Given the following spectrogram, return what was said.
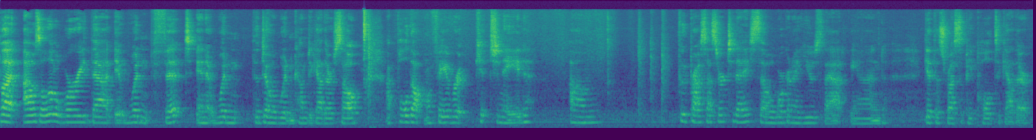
but I was a little worried that it wouldn't fit and it wouldn't the dough wouldn't come together. So I pulled out my favorite KitchenAid um, food processor today. So we're going to use that and get this recipe pulled together.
